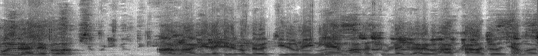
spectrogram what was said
বন্ধুরা দেখো আমার ভাগ্নিটা কীরকম দেখো চিরুনি নিয়ে মাথার চুলটা ভাত খাওয়া চলছে আমার।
